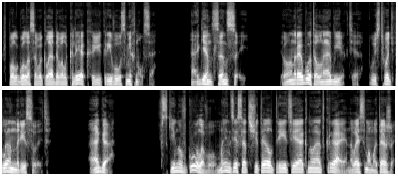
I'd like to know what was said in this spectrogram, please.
в полголоса выкладывал Клек и криво усмехнулся. «Агент Сенсей. Он работал на объекте, пусть хоть план нарисует. Ага. Вскинув голову, Мэнзис отсчитал третье окно от края на восьмом этаже.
